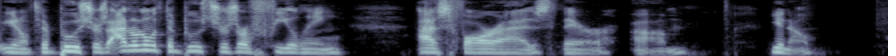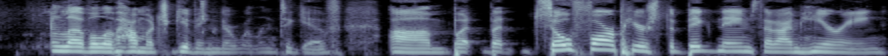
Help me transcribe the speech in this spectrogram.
you know if they're boosters. I don't know what the boosters are feeling as far as their um you know level of how much giving they're willing to give. Um, but but so far, Pierce, the big names that I'm hearing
